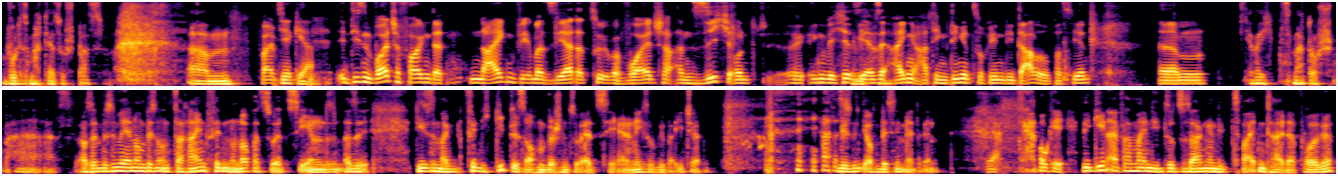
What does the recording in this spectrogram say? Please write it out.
Obwohl, das macht ja so Spaß. ähm, Weil sehr gern. In diesen Voyager-Folgen, da neigen wir immer sehr dazu, über Voyager an sich und äh, irgendwelche sehr, sehr eigenartigen Dinge zu reden, die da so passieren. Ähm, ja, aber ich, das macht doch Spaß. Also müssen wir ja noch ein bisschen uns da reinfinden und noch was zu erzählen. Also dieses Mal, finde ich, gibt es auch ein bisschen zu erzählen, nicht so wie bei Egypt. ja, wir sind ja auch ein bisschen mehr drin. Ja. Okay, wir gehen einfach mal in die sozusagen in die zweiten Teil der Folge.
